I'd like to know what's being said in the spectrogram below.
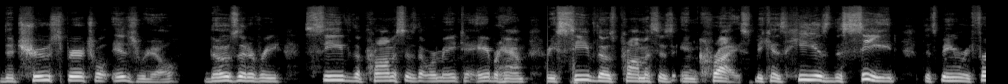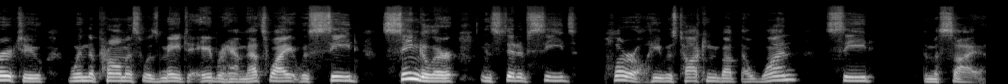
The true spiritual Israel, those that have received the promises that were made to Abraham, receive those promises in Christ because he is the seed that's being referred to when the promise was made to Abraham. That's why it was seed singular instead of seeds plural. He was talking about the one seed, the Messiah.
